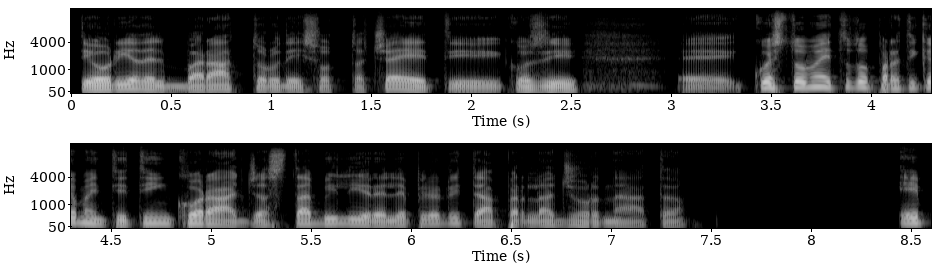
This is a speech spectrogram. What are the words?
teoria del barattolo dei sottaceti, così. Eh, questo metodo praticamente ti incoraggia a stabilire le priorità per la giornata e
